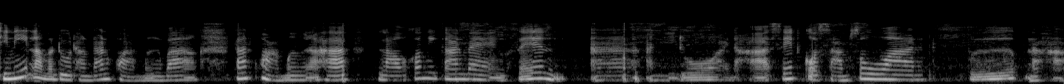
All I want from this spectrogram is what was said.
ทีนี้เรามาดูทางด้านขวามือบ้าง ด้านขวามือนะคะ เราก็มีการแบ่งเส้นอ่าอันนี้ด้วยนะคะ เส้นกด 3 ส่วนปึ๊บนะคะ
